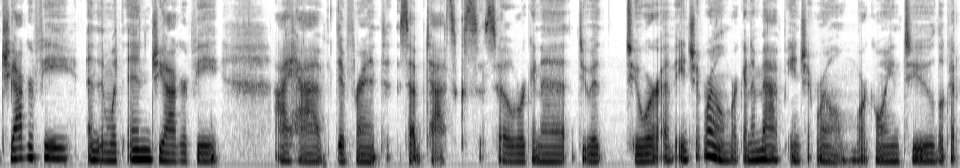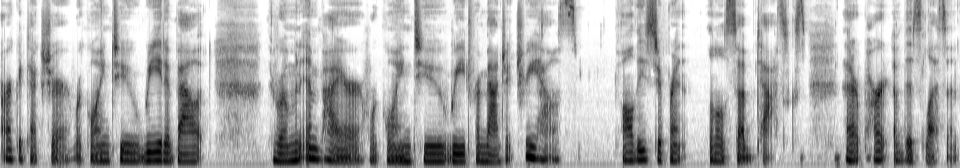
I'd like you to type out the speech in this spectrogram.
geography. And then within geography, I have different subtasks. So we're going to do a tour of ancient Rome. We're going to map ancient Rome. We're going to look at architecture. We're going to read about the Roman Empire. We're going to read from Magic Tree House. All these different little subtasks that are part of this lesson.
